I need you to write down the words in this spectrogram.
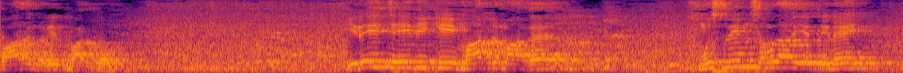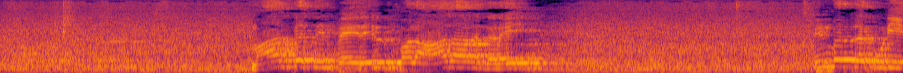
வாரங்களில் பார்த்தோம் இறை செய்திக்கு மாற்றமாக முஸ்லிம் சமுதாயத்திலே மார்க்கத்தின் பெயரில் பல ஆதாரங்களை பின்பற்றக்கூடிய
